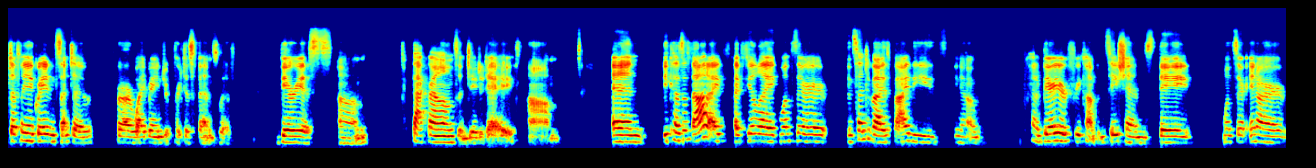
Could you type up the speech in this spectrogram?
definitely a great incentive for our wide range of participants with various um, backgrounds and day to day. And because of that, I, I feel like once they're incentivized by these, you know, kind of barrier free compensations, they, once they're in our,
